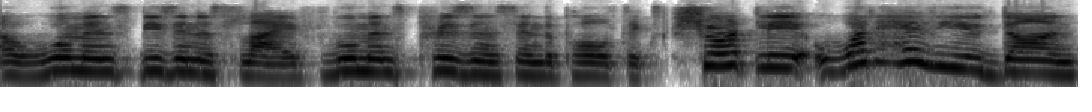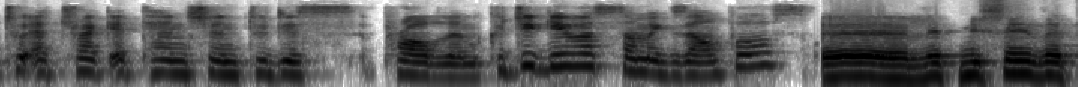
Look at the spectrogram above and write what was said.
a woman's business life, women's presence in the politics. Shortly, what have you done to attract attention to this problem? Could you give us some examples? Uh, let me say that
